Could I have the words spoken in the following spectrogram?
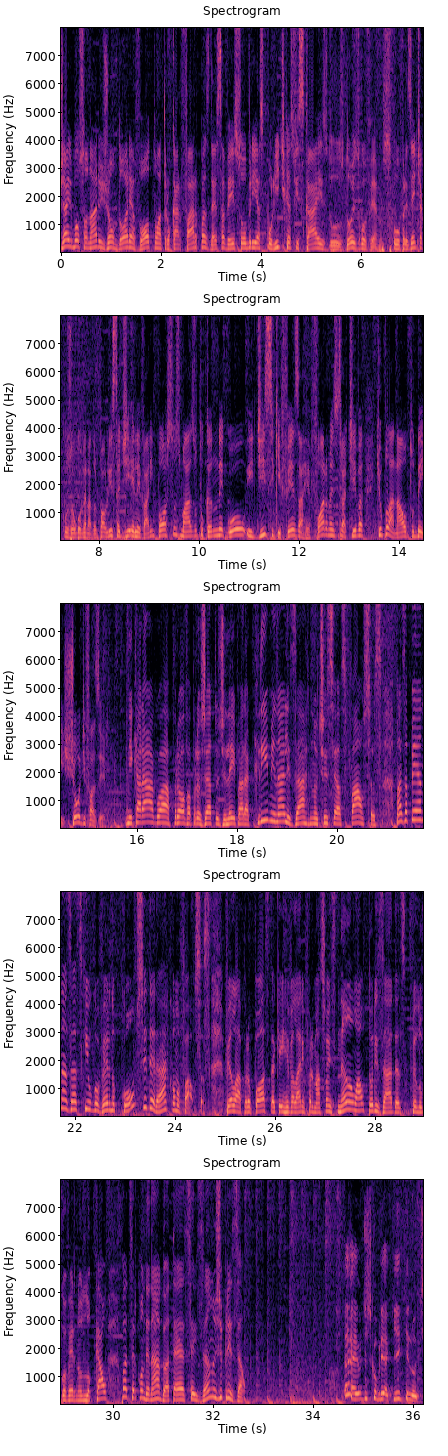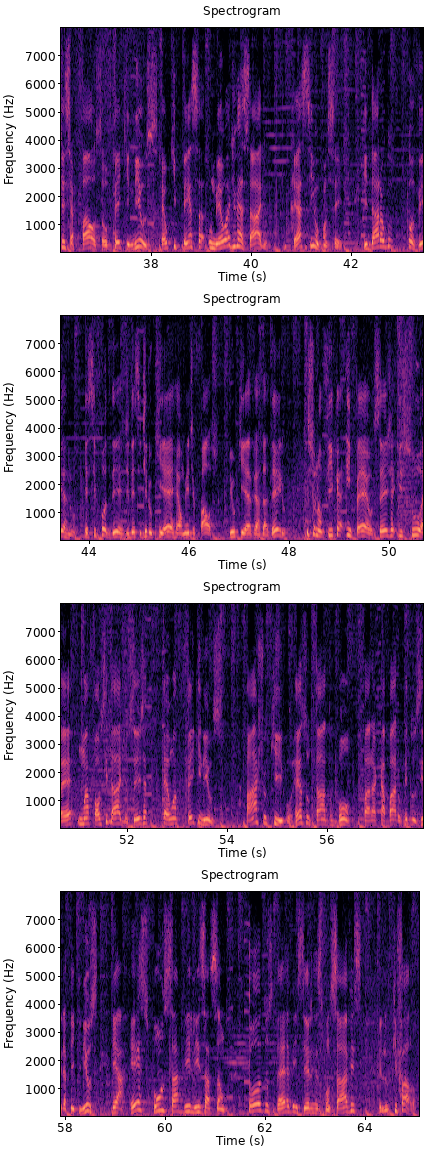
Jair Bolsonaro e João Dória voltam a trocar farpas, dessa vez sobre as políticas fiscais dos dois governos. O presidente acusou o governador paulista de elevar impostos, mas o Tucano negou e disse que fez a reforma administrativa que o Planalto deixou de fazer. Nicarágua aprova projeto de lei para criminalizar notícias falsas, mas apenas as que o governo considerar como falsas. Pela proposta, quem revelar informações não autorizadas pelo governo local pode ser condenado até seis anos de prisão. É, eu descobri aqui que notícia falsa ou fake news é o que pensa o meu adversário. É assim o conceito. E dar algum governo esse poder de decidir o que é realmente falso e o que é verdadeiro, isso não fica em pé, ou seja, isso é uma falsidade, ou seja, é uma fake news. Acho que o resultado bom para acabar ou reduzir a fake news é a responsabilização. Todos devem ser responsáveis pelo que falam.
